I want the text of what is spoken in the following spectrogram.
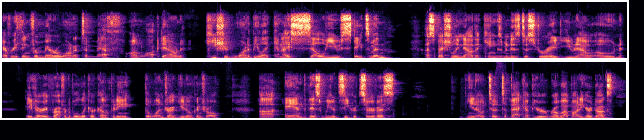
everything from marijuana to meth on lockdown. He should want to be like, "Can I sell you Statesman?" Especially now that Kingsman is destroyed, you now own a very profitable liquor company, the one drug you don't control, uh, and this weird secret service, you know, to, to back up your robot bodyguard dogs.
